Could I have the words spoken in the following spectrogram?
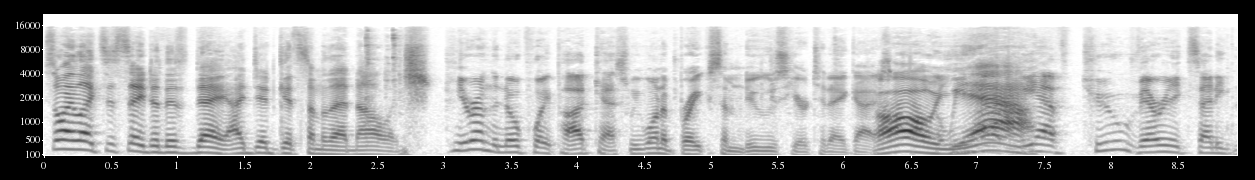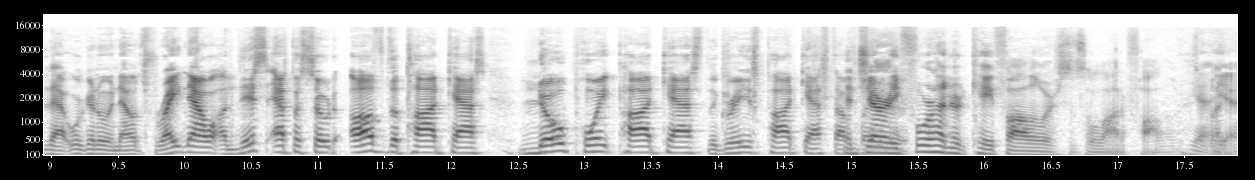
so I like to say to this day, I did get some of that knowledge. Here on the No Point Podcast, we want to break some news here today, guys. Oh We yeah, have, we have two very exciting that we're going to announce right now on this episode of the podcast, No Point Podcast, the greatest podcast on and Jerry, 400k followers is a lot of followers. Yeah, yeah,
